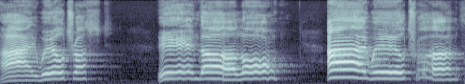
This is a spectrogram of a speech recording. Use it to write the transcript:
I will trust in the Lord. I will trust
